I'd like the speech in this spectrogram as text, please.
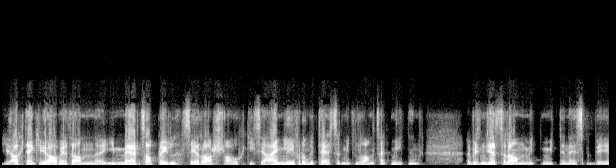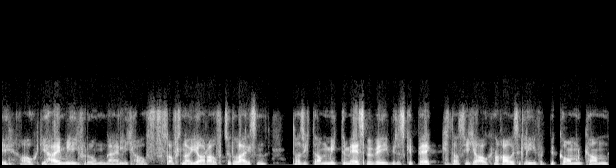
Ja, ich denke, wir haben ja dann äh, im März, April sehr rasch auch diese Heimlieferung getestet mit den Langzeitmieten. Wir sind jetzt dran, mit, mit den SBB auch die Heimlieferung eigentlich auf, aufs neue Jahr aufzugleisen, dass ich dann mit dem SBB wie das Gepäck, das ich auch nach Hause geliefert bekommen kann,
